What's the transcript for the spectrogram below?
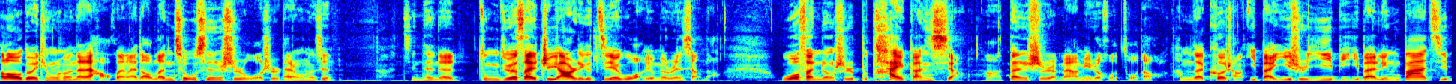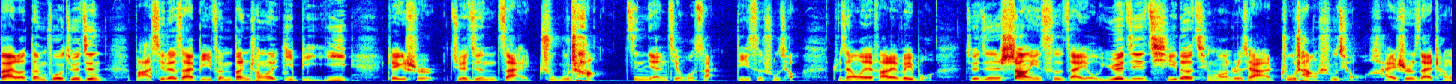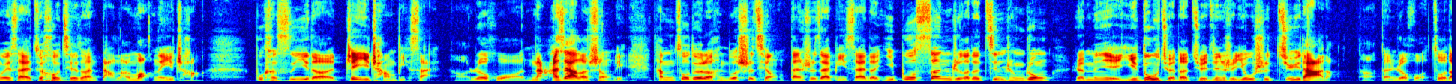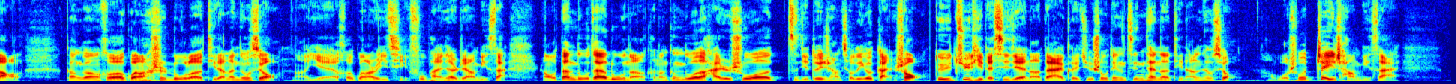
Hello，各位听众朋友，大家好，欢迎来到篮球新事，我是台中特信。今天的总决赛 G 二这个结果，有没有人想到？我反正是不太敢想啊。但是迈阿密热火做到了，他们在客场一百一十一比一百零八击败了丹佛掘金，把系列赛比分扳成了一比一。这个是掘金在主场今年季后赛第一次输球。之前我也发了微博。掘金上一次在有约基奇的情况之下主场输球，还是在常规赛最后阶段打篮网那一场，不可思议的这一场比赛啊！热火拿下了胜利，他们做对了很多事情，但是在比赛的一波三折的进程中，人们也一度觉得掘金是优势巨大的啊，但热火做到了。刚刚和管老师录了体坛篮球秀啊，也和管老师一起复盘一下这场比赛。然后单独在录呢，可能更多的还是说自己对这场球的一个感受。对于具体的细节呢，大家可以去收听今天的体坛篮球秀啊。我说这场比赛，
